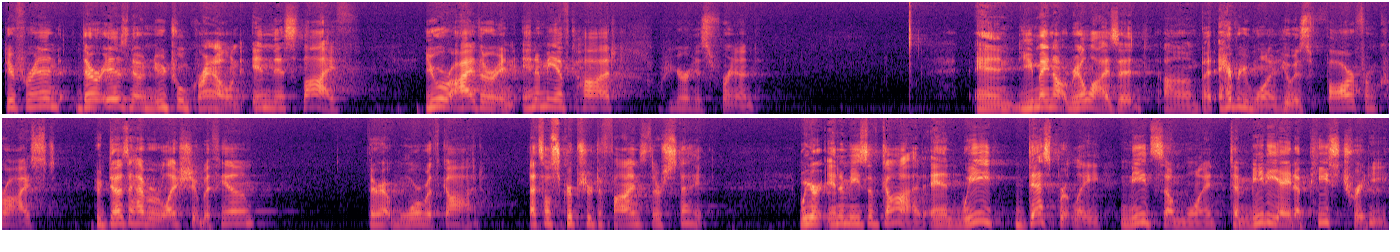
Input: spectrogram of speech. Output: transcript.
Dear friend, there is no neutral ground in this life. You are either an enemy of God or you're his friend. And you may not realize it, um, but everyone who is far from Christ, who doesn't have a relationship with Him, they're at war with God. That's how Scripture defines their state. We are enemies of God, and we desperately need someone to mediate a peace treaty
